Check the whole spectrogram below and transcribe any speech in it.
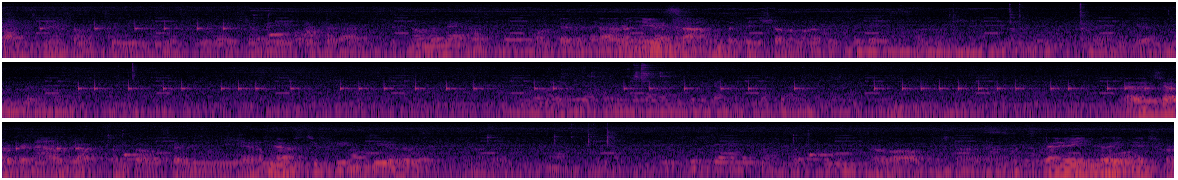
kansjes aan het zien, die heeft de rest mee gaan. Want hebben daar een samen, dat is schon maar een beetje Ja, dat is ook een uitdaging om dat. Ja, is te. Wenn kleine Qualität schon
